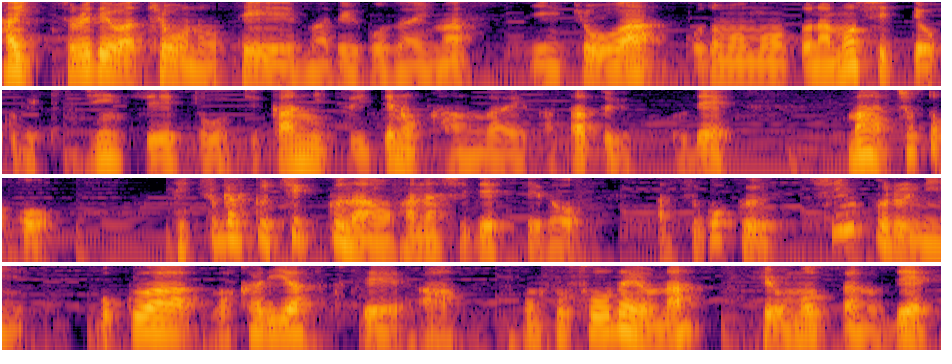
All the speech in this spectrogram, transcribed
はい。それでは今日のテーマでございます。えー、今日は子供も大人も知っておくべき人生と時間についての考え方ということで、まあちょっとこう、哲学チックなお話ですけど、すごくシンプルに僕はわかりやすくて、あ、本当そうだよなって思ったので、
